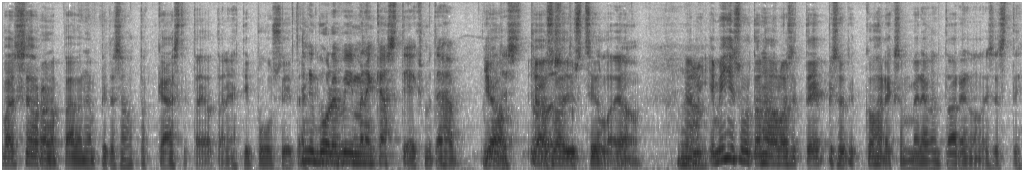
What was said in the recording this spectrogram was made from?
vai seuraavana päivänä pitäisi ottaa kästi tai jotain, ehtii puhua siitä. Niin vuoden viimeinen kästi, eikö me tehdä Joo, joo se on just silloin, joo. joo. Ja, ja mihin suuntaan haluaisitte episodi kahdeksan menevän tarinallisesti?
